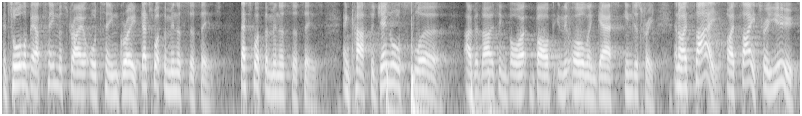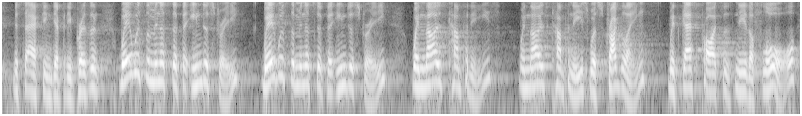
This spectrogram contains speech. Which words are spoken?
It's all about Team Australia or Team Greed. That's what the minister says. That's what the minister says, and casts a general slur over those involved in the oil and gas industry. And I say, I say through you, Mr Acting Deputy President, where was the Minister for Industry, where was the Minister for Industry when those companies, when those companies were struggling with gas prices near the floor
